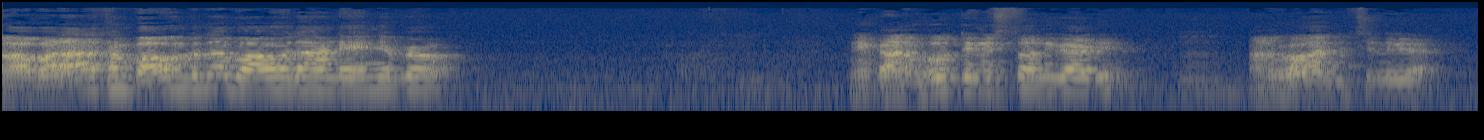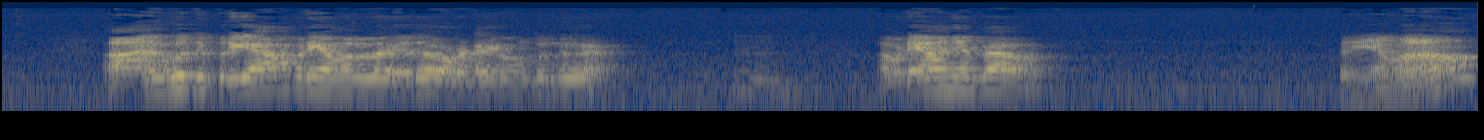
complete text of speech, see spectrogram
ఆ పదార్థం బాగుంటుందా బాగోదా అంటే ఏం చెప్పావు? నీకు అనుభూతిని ఇస్తుంది కాదు అనుభవాన్ని ఇచ్చిందిగా? ఆ అనుభూతి ప్రియాప్రియములలో ఏదో ఒకటై ఉంటుందిగా? అప్పుడు ఏమని చెప్పావు? ప్రియమనం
